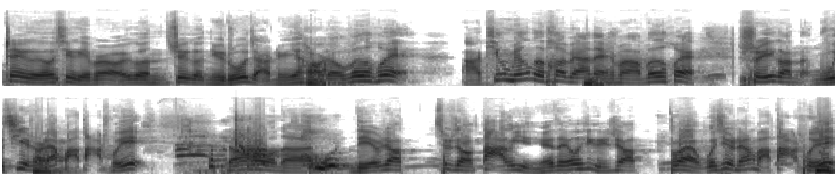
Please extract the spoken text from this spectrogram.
这个游戏里边有一个这个女主角，女一号叫温慧。啊，听名字特别那什么，温慧是一个武器是两把大锤，然后呢里边叫就叫大个女，在游戏里叫对武器是两把大锤，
